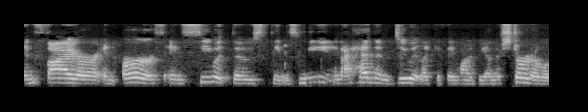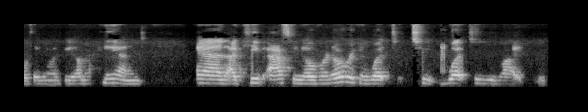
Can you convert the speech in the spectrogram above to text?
and fire and earth and see what those things mean. And I had them do it like if they want to be on their sternum or if they want to be on their hand and I keep asking over and over again, what to what do you like?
